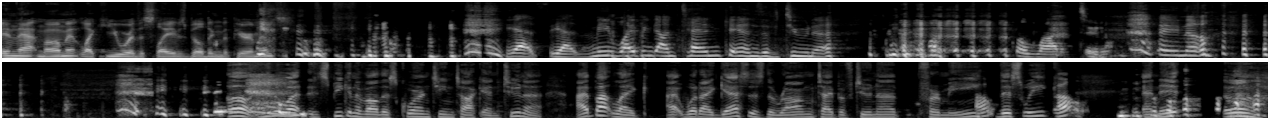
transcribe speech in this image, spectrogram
in that moment like you were the slaves building the pyramids? yes, yes. Me wiping down 10 cans of tuna. That's a lot of tuna. I know. Oh, you know what? Speaking of all this quarantine talk and tuna, I bought like I, what I guess is the wrong type of tuna for me Oh. this week, oh, and it ugh,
